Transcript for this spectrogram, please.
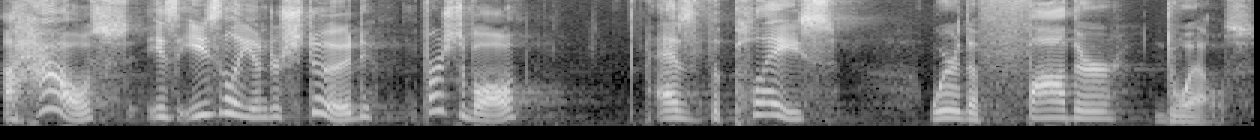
a house is easily understood, first of all, as the place where the Father dwells.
